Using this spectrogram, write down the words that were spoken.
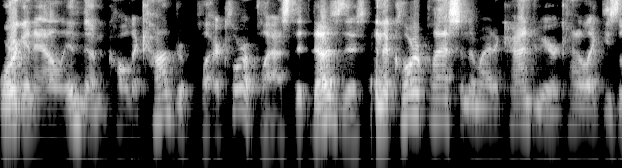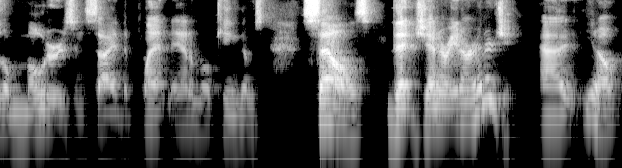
organelle in them called a or chloroplast that does this. And the chloroplast and the mitochondria are kind of like these little motors inside the plant and animal kingdoms cells that generate our energy. Uh, you know,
